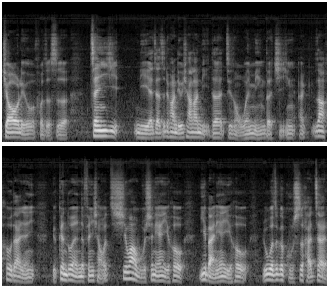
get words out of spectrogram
交流或者是争议你也在这地方留下了你的这种文明的基因，呃，让后代人有更多人的分享。我希望五十年以后、一百年以后，如果这个股市还在，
